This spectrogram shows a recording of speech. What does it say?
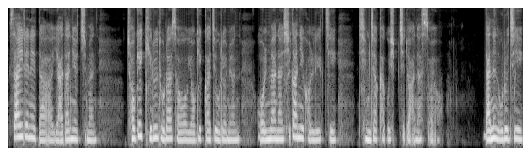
사이렌에다 야단이었지만 적의 길을 돌아서 여기까지 오려면 얼마나 시간이 걸릴지 짐작하고 싶지도 않았어요. 나는 오로지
